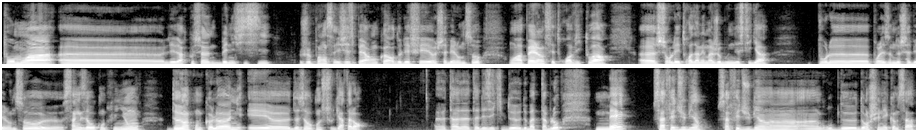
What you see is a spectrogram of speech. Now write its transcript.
pour moi, euh, Leverkusen bénéficie, je pense, et j'espère encore de l'effet euh, Xabi Alonso. On rappelle, hein, c'est trois victoires euh, sur les trois derniers matchs de Bundesliga pour le pour les hommes de Xabi Alonso, 5-0 contre l'Union, 2-1 contre Cologne et 2-0 contre Stuttgart. Alors, euh, t'as as des équipes de, de bas de tableau, mais ça fait du bien. Ça fait du bien à un, groupe de d'enchaîner comme ça,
